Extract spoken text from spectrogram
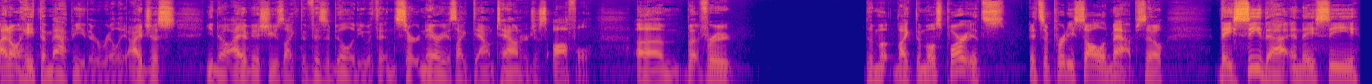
I don't hate the map either. Really, I just, you know, I have issues like the visibility with it in certain areas, like downtown, are just awful. Um, but for the like the most part, it's it's a pretty solid map. So they see that and they see,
